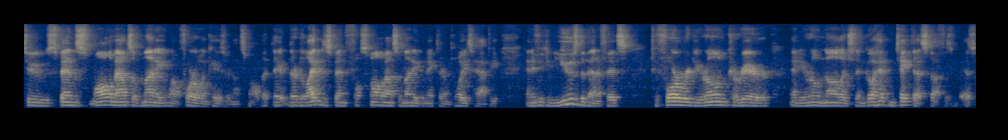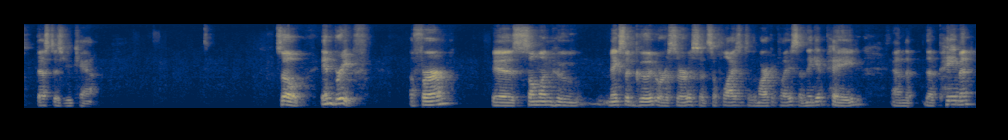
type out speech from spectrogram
to spend small amounts of money. Well, 401ks are not small, but they, they're delighted to spend small amounts of money to make their employees happy. And if you can use the benefits to forward your own career and your own knowledge, then go ahead and take that stuff as, as best as you can. So, in brief, A firm is someone who makes a good or a service and supplies it to the marketplace and they get paid and the, the payment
